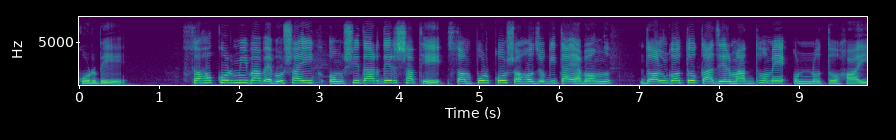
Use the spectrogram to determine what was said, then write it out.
করবে। সহকর্মী বা ব্যবসায়িক অংশীদারদের সাথে সম্পর্ক, সহযোগিতা এবং দলগত কাজের মাধ্যমে উন্নত হয়।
